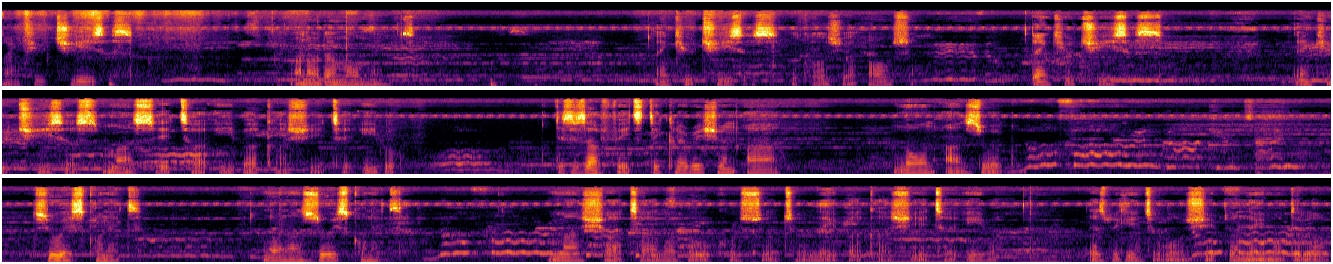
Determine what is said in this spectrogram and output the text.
Thank you, Jesus, for another moment. Thank you, Jesus, because you are awesome. Thank you, Jesus. Thank you, Jesus. This is our faith declaration, our known as Zoe's Connect. Known as Zoe's Connect. Mashata Laboko Soto Leba Kasheta Iba. Let's begin to worship the name of the Lord.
